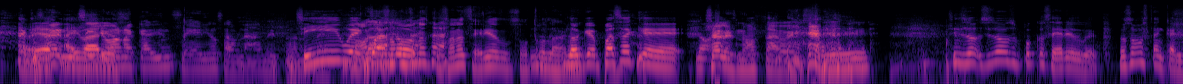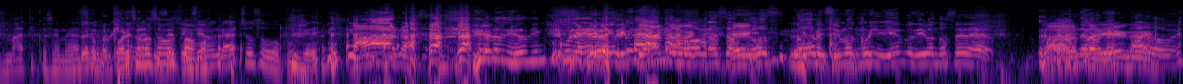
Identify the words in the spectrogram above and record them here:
A ver, hay varios. acá bien serios hablando y todo. Sí, güey, no, cuando... somos unas personas serias nosotros, la verdad. Lo que pasa que... No. Se les nota, güey. Sí. Sí, sí, somos un poco serios, güey. No somos tan carismáticos, se me hace. Por, por, eso no somos ¿Se te hicieron gachos o por qué? no, no. Unos videos bien culeros. Tripeando, güey. No, gracias a Dios. No, lo hicimos muy bien, pues digo, no sé de... ¿Para dónde está bien, güey.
